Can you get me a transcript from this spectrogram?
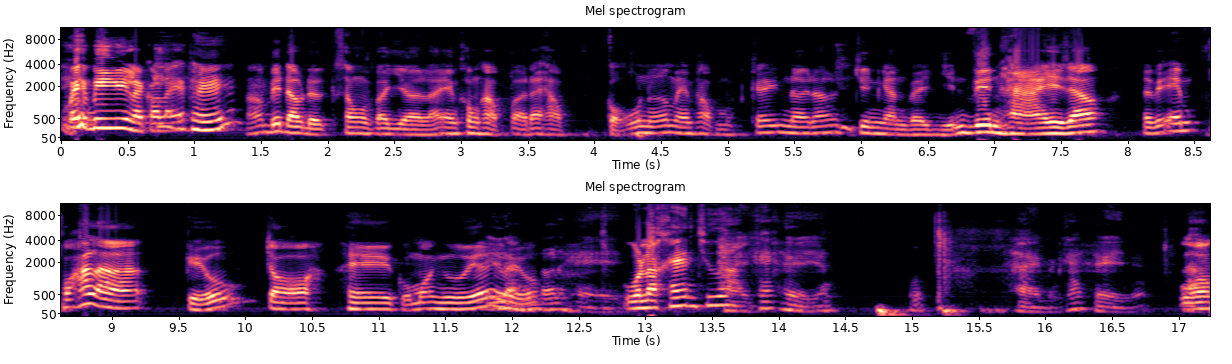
maybe là có lẽ thế. Đó biết đâu được. Xong rồi bây giờ là em không học ở đại học cũ nữa mà em học một cái nơi đó chuyên ngành về diễn viên hài thì sao? Tại vì em quá là kiểu trò hề của mọi người á là hiểu không? đó là hề. Ủa là khen chưa? Hài khác hề anh Ủa? hài mình khác hề nữa. Ủa? Là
